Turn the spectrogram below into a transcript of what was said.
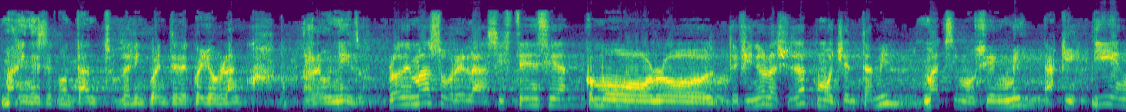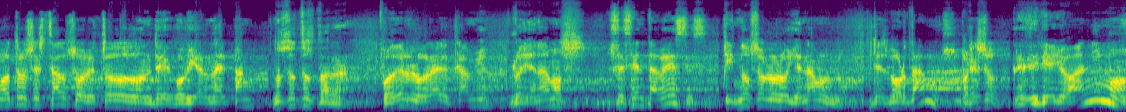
imagínense con tanto delincuente de cuello blanco reunido. Lo demás sobre la asistencia, como lo definió la ciudad, como 80 mil, máximo 100 mil aquí. Y en otros estados, sobre todo donde gobierna el PAN. Nosotros para poder lograr el cambio lo llenamos 60 veces. Y no solo lo llenamos, lo desbordamos. Por eso les diría yo, ánimo,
